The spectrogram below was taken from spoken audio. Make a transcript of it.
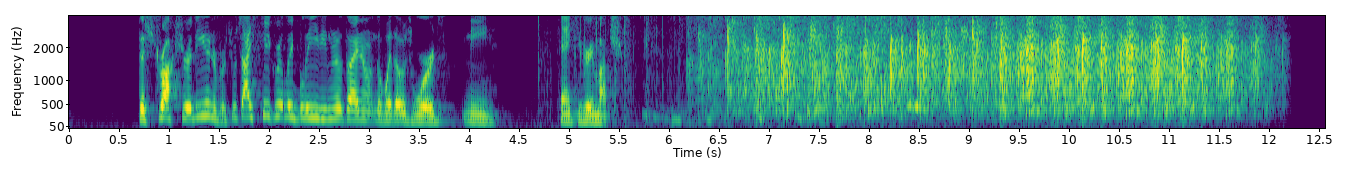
the structure of the universe, which I secretly believe, even though I don't know what those words mean. Thank you very much.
